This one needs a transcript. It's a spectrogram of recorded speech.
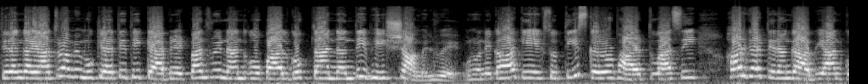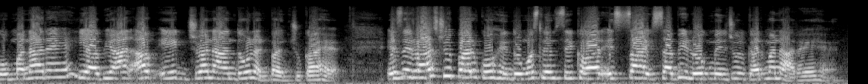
तिरंगा यात्रा में मुख्य अतिथि कैबिनेट मंत्री नंद गोपाल गुप्ता, नंदी भी शामिल हुए। उन्होंने कहा कि 130 करोड़ भारतवासी हर घर तिरंगा अभियान को मना रहे हैं। ये अभियान अब एक जन आंदोलन बन चुका है। इस राष्ट्रीय पर्व को हिंदू, मुस्लिम, सिख और ईसाई सभी लोग मिलजुल कर मना रहे हैं।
